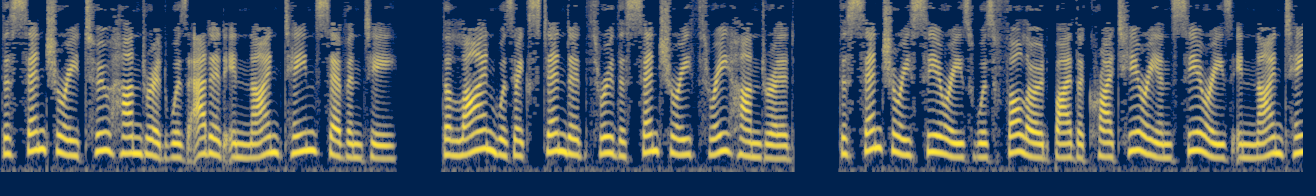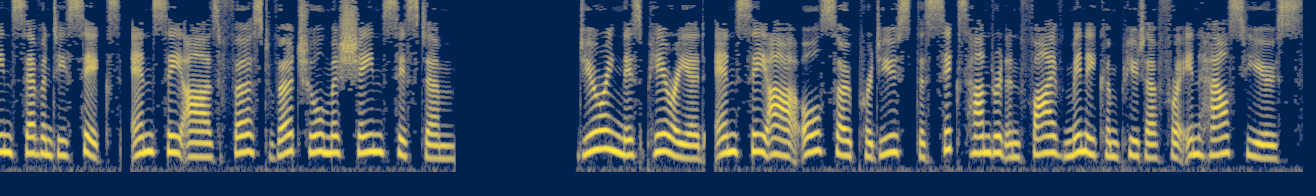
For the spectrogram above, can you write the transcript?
The Century 200 was added in 1970. The line was extended through the Century 300. The Century series was followed by the Criterion series in 1976, NCR's first virtual machine system. During this period, NCR also produced the 605 minicomputer for in-house use.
